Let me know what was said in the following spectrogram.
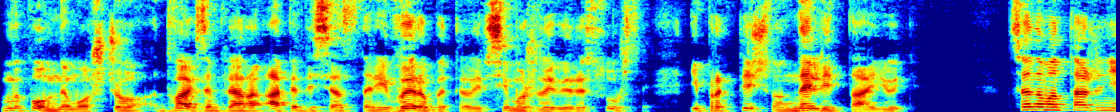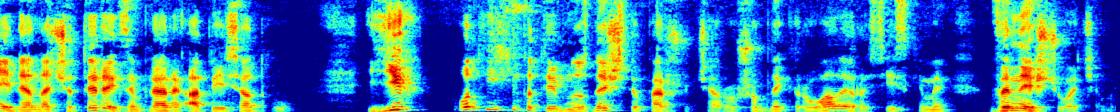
Ми помнимо, що два екземпляри А-50 старі виробили всі можливі ресурси і практично не літають. Це навантаження йде на 4 екземпляри А-50У. Їх, от їх і потрібно знищити в першу чергу, щоб не керували російськими винищувачами.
